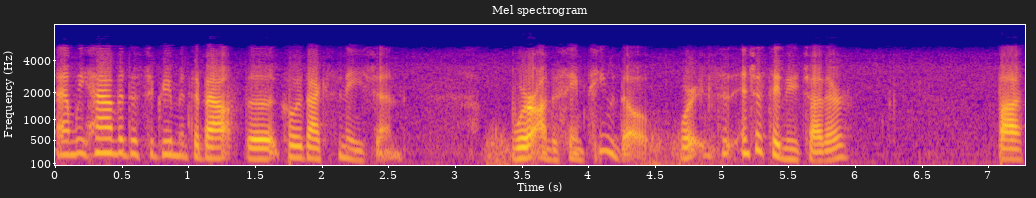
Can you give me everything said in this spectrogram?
and we have a disagreement about the COVID vaccination. We're on the same team, though. We're interested in each other, but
